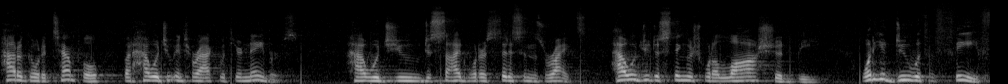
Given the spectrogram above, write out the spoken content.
how to go to temple, but how would you interact with your neighbors? How would you decide what are citizens' rights? How would you distinguish what a law should be? What do you do with a thief?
